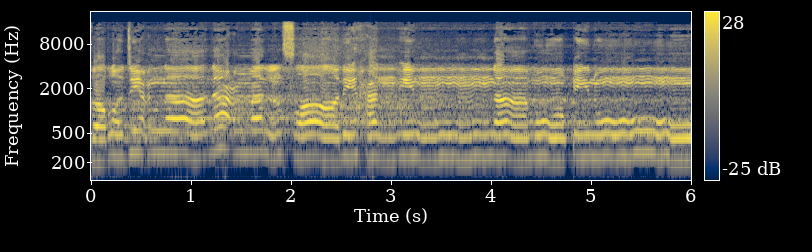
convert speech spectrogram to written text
فارجعنا نعمل صالحا إنا موقنون.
